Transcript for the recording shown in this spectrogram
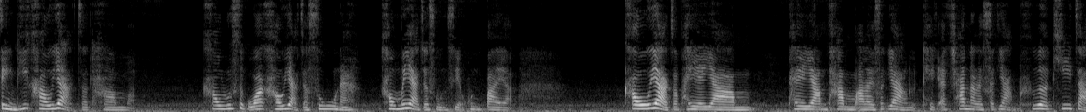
สิ่งที่เขาอยากจะทำอะเขารู้สึกว่าเขาอยากจะสู้นะเขาไม่อยากจะสูญเสียคุณไปอะเขาอยากจะพยายามพยายามทำอะไรสักอย่างหรือ take action อะไรสักอย่างเพื่อที่จะ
